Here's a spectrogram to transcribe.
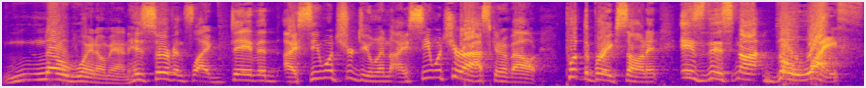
No bueno, man. His servant's like, David, I see what you're doing. I see what you're asking about. Put the brakes on it. Is this not the wife?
